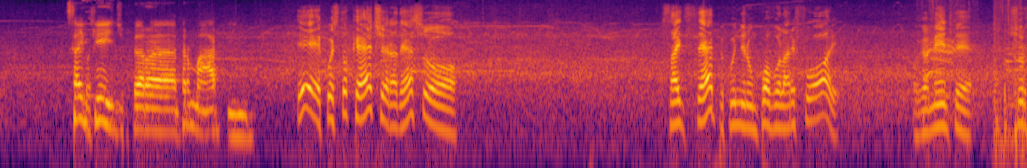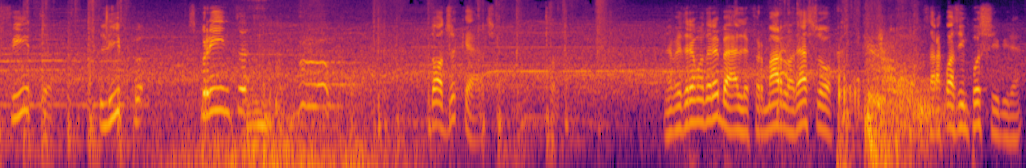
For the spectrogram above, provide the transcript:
Side questo. cage per, per Martin. E questo catcher adesso side step, quindi non può volare fuori. Ovviamente surfit, lip, sprint, dodge e catch. Ne vedremo delle belle, fermarlo adesso sarà quasi impossibile.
